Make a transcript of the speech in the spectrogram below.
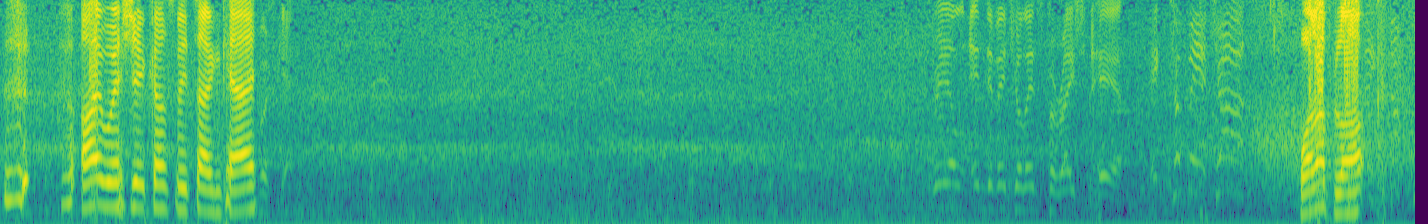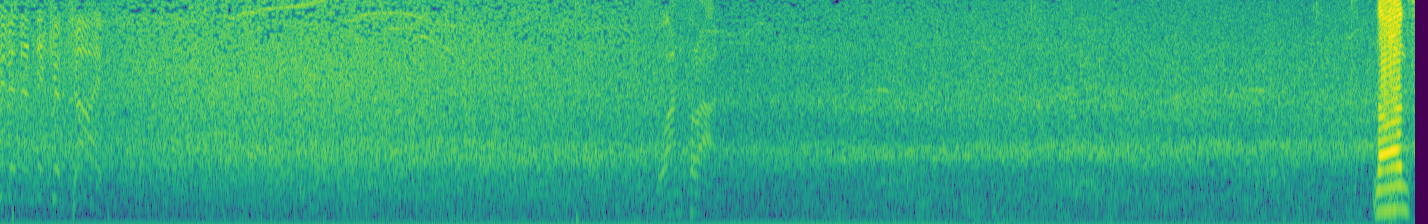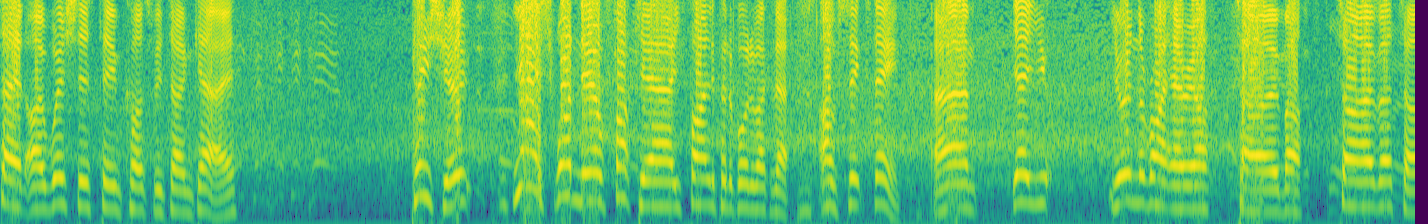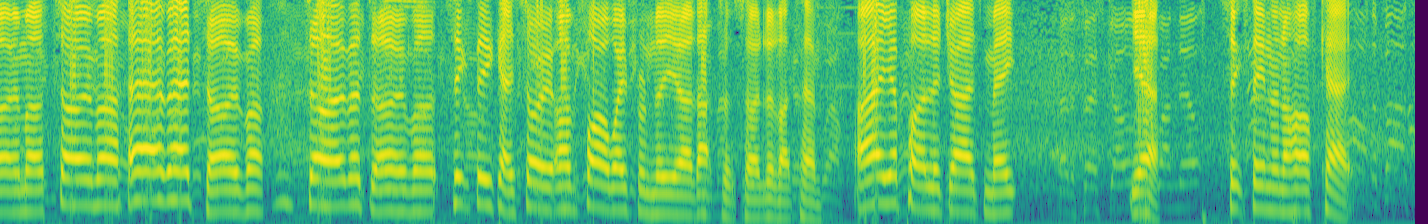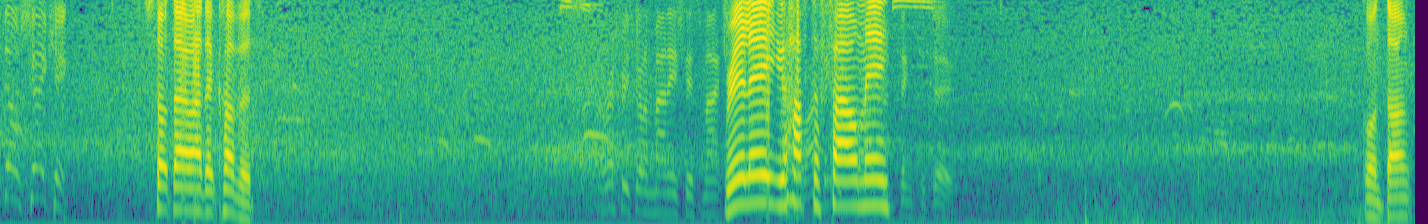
I wish it cost me 10k. Real individual inspiration here. It could be a chance. What a block. They stopped it in the nick of time. Juan Fran. No, I'm saying I wish this team cost me 10k. He can hit it here. Please shoot. Yes, 1 0. Fuck yeah. You finally put the ball back of net. Oh, 16. Um, yeah, you, you're in the right area. Tomer, Tomer, Tomer, Tomer, Hemed, Tomer, Tomer, Tomer. 16k. Sorry, I'm far away from the uh, laptop, so I look like 10. I apologise, mate. Yeah. 16 and a half k. Oh, the bar's still shaking. Stockdale had it covered. The referee's got to manage this match. Really? You have to I think it's foul me? right thing to do. Go on, dunk.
